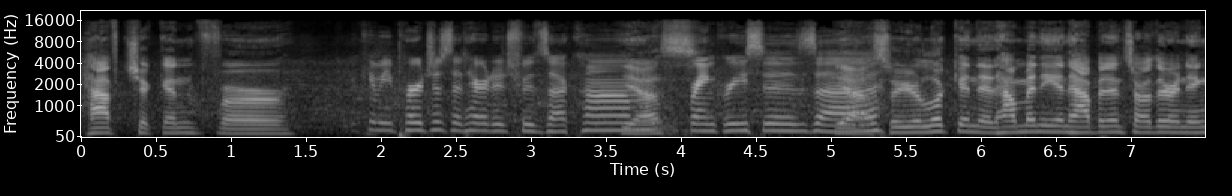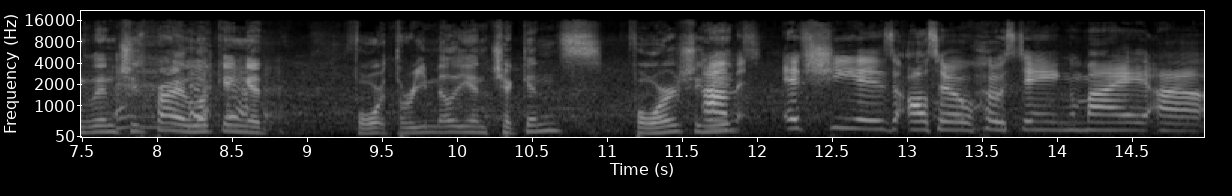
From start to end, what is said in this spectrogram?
half chicken for. It can be purchased at heritagefoods.com. Yes. Frank Reese's. Uh, yeah, so you're looking at how many inhabitants are there in England? She's probably looking at four, three million chickens. Four she Um, needs. If she is also hosting my uh,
